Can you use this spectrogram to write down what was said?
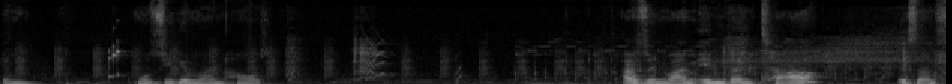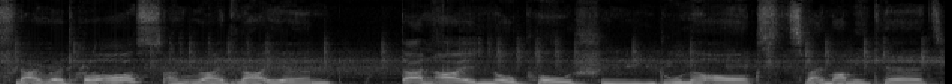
Im Musik in meinem Haus. Also in meinem Inventar ist ein Fly Red Horse, ein Ride Lion, dann ein No Potion Luna Ox, zwei Mummy Cats,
